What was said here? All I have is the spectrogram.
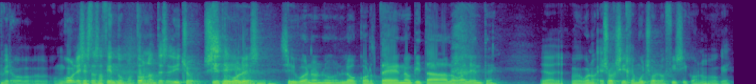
pero goles estás haciendo un montón, antes he dicho. Siete Sí, goles. Sí, bueno, no, lo corté no quita lo valiente. Ya, ya. Pero Bueno, eso exige mucho en lo físico, ¿no? ¿O qué?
